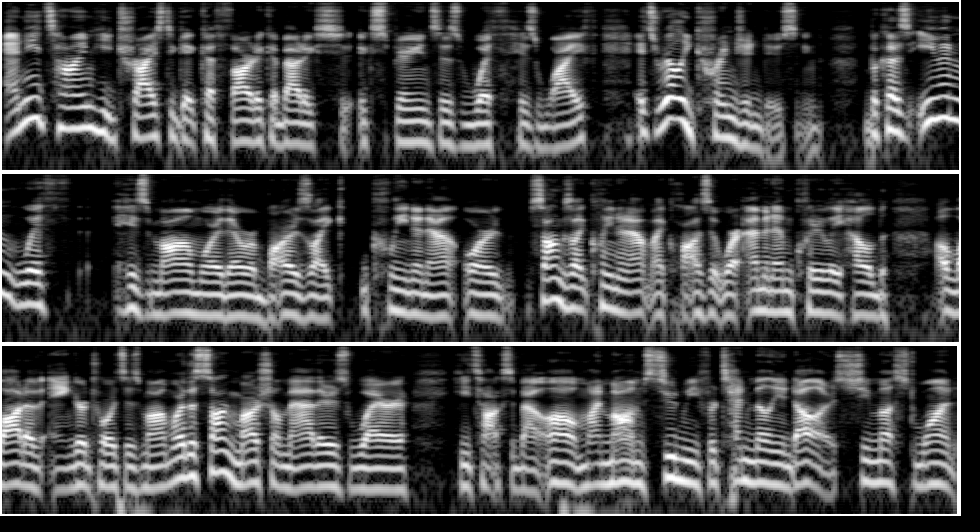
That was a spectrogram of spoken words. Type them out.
Anytime he tries to get cathartic about ex- experiences with his wife, it's really cringe inducing. Because even with his mom where there were bars like cleaning out or songs like cleaning out my closet where eminem clearly held a lot of anger towards his mom or the song marshall mathers where he talks about oh my mom sued me for 10 million dollars. She must want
